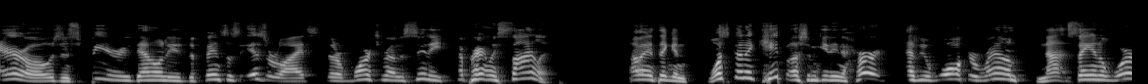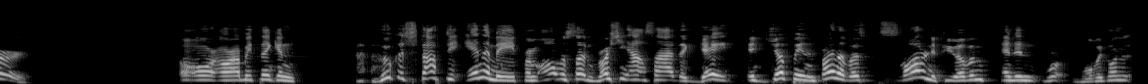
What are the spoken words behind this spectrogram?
arrows and spears down on these defenseless Israelites that are marching around the city, apparently silent. I mean, thinking, what's going to keep us from getting hurt as we walk around not saying a word? Or, or I'll be thinking, who could stop the enemy from all of a sudden rushing outside the gate and jumping in front of us, slaughtering a few of them, and then what are we going to?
